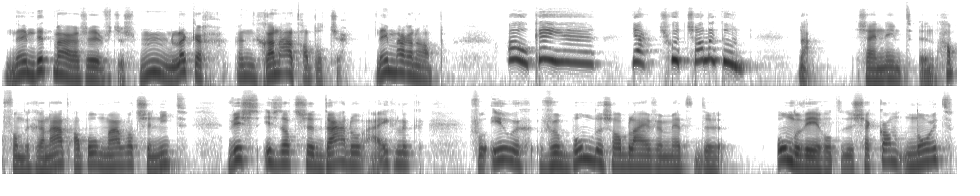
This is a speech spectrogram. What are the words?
neem dit maar eens eventjes. Mm, lekker, een granaatappeltje. Neem maar een hap. Oh, oké, okay, ja, is goed, zal ik doen. Nou, zij neemt een hap van de granaatappel, maar wat ze niet wist is dat ze daardoor eigenlijk voor eeuwig verbonden zal blijven met de onderwereld. Dus zij kan nooit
